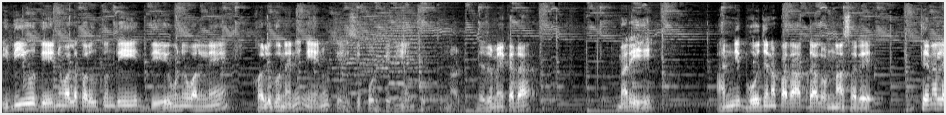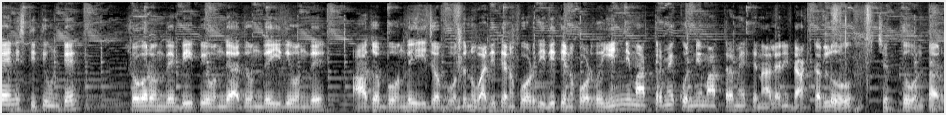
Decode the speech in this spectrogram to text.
ఇది దేని వల్ల కలుగుతుంది? దేవుని వల్లనే కలుగునని నేను తెలిసికొంటిని అని చెప్తున్నాడు. నిజమే కదా? మరి అన్ని భోజన పదార్థాలు ఉన్నా సరే తినలేని స్థితి ఉంటే షుగర్ ఉంది బీపీ ఉంది అది ఉంది ఇది ఉంది ఆ జబ్బు ఉంది ఈ జబ్బు ఉంది నువ్వు అది తినకూడదు ఇది తినకూడదు ఇన్ని మాత్రమే కొన్ని మాత్రమే తినాలని డాక్టర్లు చెప్తూ ఉంటారు.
